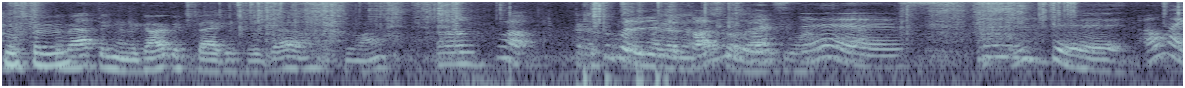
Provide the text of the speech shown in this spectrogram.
We'll put the wrapping in the garbage bag as we go, if you want. Um, well, You can put it in a Costco Ooh, bag what's if you want. this? Is it? Oh my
